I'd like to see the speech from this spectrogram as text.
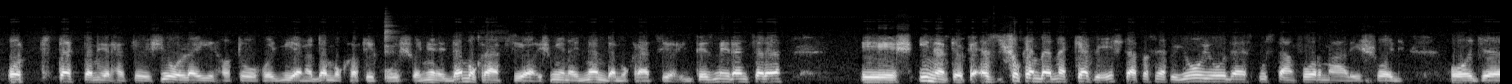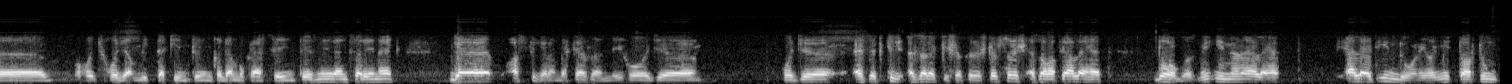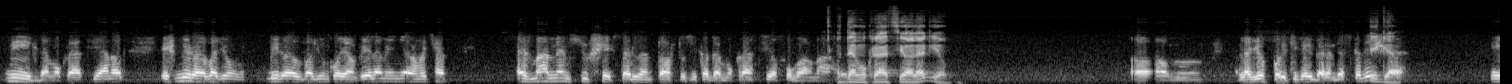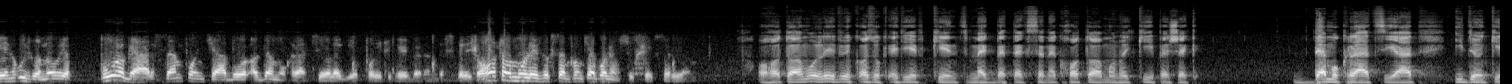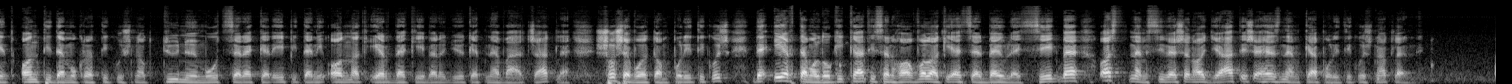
Ott tetten érhető és jól leírható, hogy milyen a demokratikus, vagy milyen egy demokrácia, és milyen egy nem demokrácia intézményrendszere. És innentől, ke- ez sok embernek kevés, tehát azt mondják, hogy jó-jó, de ez pusztán formális, hogy, hogy, eh, hogy hogyan mit tekintünk a demokrácia intézményrendszerének de azt figyelembe kell venni, hogy, hogy ez, egy, ez a legkisebb közös többször, és ez alapján lehet dolgozni, innen el lehet, el lehet indulni, hogy mit tartunk még demokráciának, és miről vagyunk, miről vagyunk olyan véleménnyel, hogy hát ez már nem szükségszerűen tartozik a demokrácia fogalmához. A demokrácia a legjobb? A, a legjobb politikai berendezkedés? Igen. Én úgy gondolom, hogy a polgár szempontjából a demokrácia a legjobb politikai berendezkedés. A hatalmon lévők szempontjából nem szükségszerűen. A hatalmon lévők azok egyébként megbetegszenek hatalmon, hogy képesek demokráciát időnként antidemokratikusnak tűnő módszerekkel építeni annak érdekében, hogy őket ne váltsák le. Sose voltam politikus, de értem a logikát, hiszen ha valaki egyszer beül egy székbe, azt nem szívesen adja át, és ehhez nem kell politikusnak lenni.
